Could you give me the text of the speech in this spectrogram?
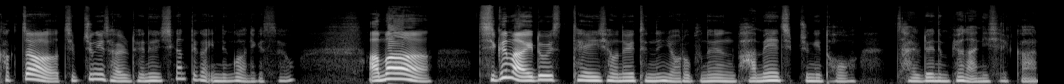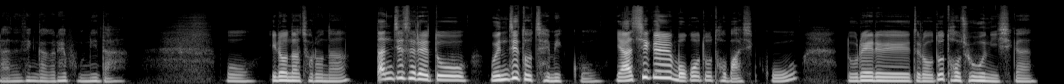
각자 집중이 잘 되는 시간대가 있는 거 아니겠어요? 아마 지금 아이돌 스테이션을 듣는 여러분은 밤에 집중이 더 잘 되는 편 아니실까라는 생각을 해봅니다. 뭐, 이러나 저러나 딴짓을 해도 왠지 더 재밌고, 야식을 먹어도 더 맛있고, 노래를 들어도 더 좋은 이 시간.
